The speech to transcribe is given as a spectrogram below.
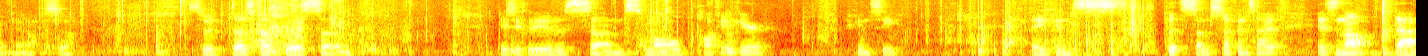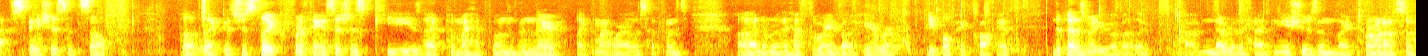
right now, so so it does have this um, basically this um, small pocket here, if you can see, that you can put some stuff inside. It's not that spacious itself but like it's just like for things such as keys. I put my headphones in there like my wireless headphones. Uh, i don't really have to worry about here where people pickpocket. Depends where you go but like i've never really had any issues in like toronto so.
